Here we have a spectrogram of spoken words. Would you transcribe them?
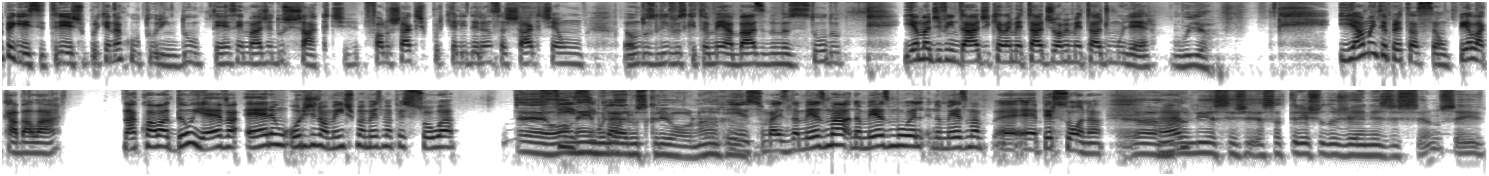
Eu peguei esse trecho porque na cultura hindu tem essa imagem do Shakti. Eu falo Shakti porque a liderança Shakti é um, é um dos livros que também é a base do meu estudo. E é uma divindade que ela é metade homem, metade mulher. Uia. E há uma interpretação pela Kabbalah na qual Adão e Eva eram originalmente uma mesma pessoa é, homem e mulher os criou, né? Isso, mas na mesma, na mesmo, na mesma é, é, persona. É? Eu li esse, esse trecho do Gênesis. Eu não sei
